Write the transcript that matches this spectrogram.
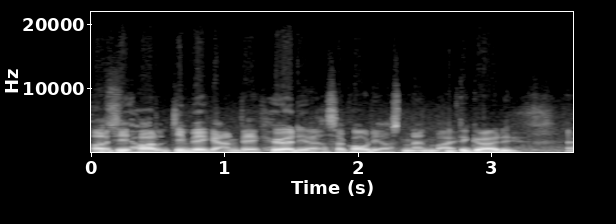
Og Altså- de, hold, de vil gerne væk. Hører de det, så går de også den anden vej. Det gør de. Ja.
